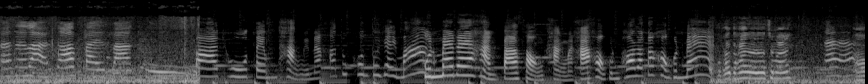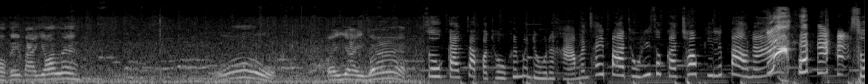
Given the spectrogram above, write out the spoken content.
ถ้าตลาดชอบไปปลาทูปลาทูเต็มถังเลยนะคะ ทุกคนตัวใหญ่มาก คุณแม่ได้อาหารปลาสองถังนะคะ ของคุณพ่อแล้วก็ของคุณแม่เขาจะให้แล้วใช่ไหมได้แล้วเอาโอเคปลาย้อนเลย โอ้ปลาใหญ่มากซูกัสจับปลาทูขึ้นมาดูนะคะ มันใช่ปลาทูที่ซูกัสชอบกินหรือเปล่านะ ซู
